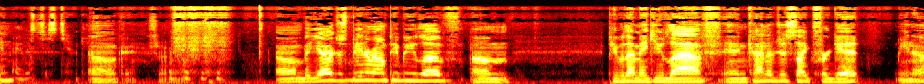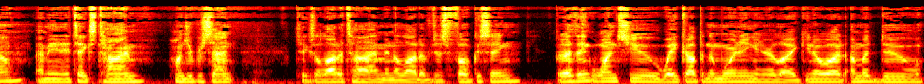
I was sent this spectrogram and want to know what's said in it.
I was just joking. Oh, okay. Sorry. um, but yeah, just being around people you love, um, people that make you laugh and kind of just like forget, you know? I mean, it takes time, 100%. It takes a lot of time and a lot of just focusing. But I think once you wake up in the morning and you're like, you know what, I'm going to do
